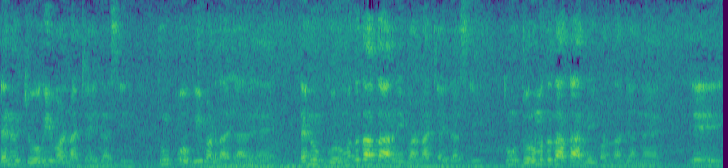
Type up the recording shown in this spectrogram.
ਤੈਨੂੰ ਜੋਗੀ ਬਣਨਾ ਚਾਹੀਦਾ ਸੀ। ਤੂੰ ਭੋਗੀ ਬਣਦਾ ਜਾ ਰਿਹਾ ਹੈ। ਤੈਨੂੰ ਗੁਰਮਤਿ ਦਾ ਧਾਰਨੀ ਬਣਨਾ ਚਾਹੀਦਾ ਸੀ। ਤੂੰ ਦੁਰਮਤਿ ਦਾ ਧਾਰਨੀ ਬਣਨਾ ਹੈ ਤੇ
